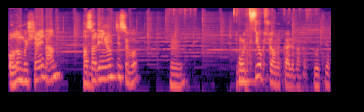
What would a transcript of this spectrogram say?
Oğlum bu şey lan. Pasadin'in ultisi bu. Hı. Ultisi yok şu anlık galiba. Ulti yok.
